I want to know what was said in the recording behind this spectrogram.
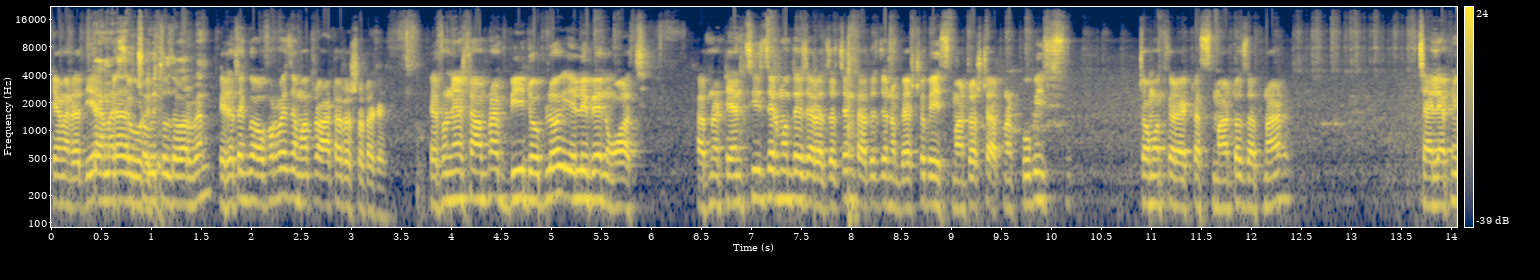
ক্যামেরা দিয়ে ক্যামেরা ছবি তুলতে পারবেন। এটা থাকবে অফার প্রাইসে মাত্র আঠারোশো টাকায়। এরপর নিয়ে আসলাম আপনার বিডব্লিউ ইলেভেন ওয়াচ আপনার টেন সিরিজের মধ্যে যারা যাচ্ছেন তাদের জন্য বেস্ট হবে এই স্মার্ট ওয়াচটা আপনার খুবই চমৎকার একটা স্মার্ট ওয়াচ আপনার। চাইলে আপনি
